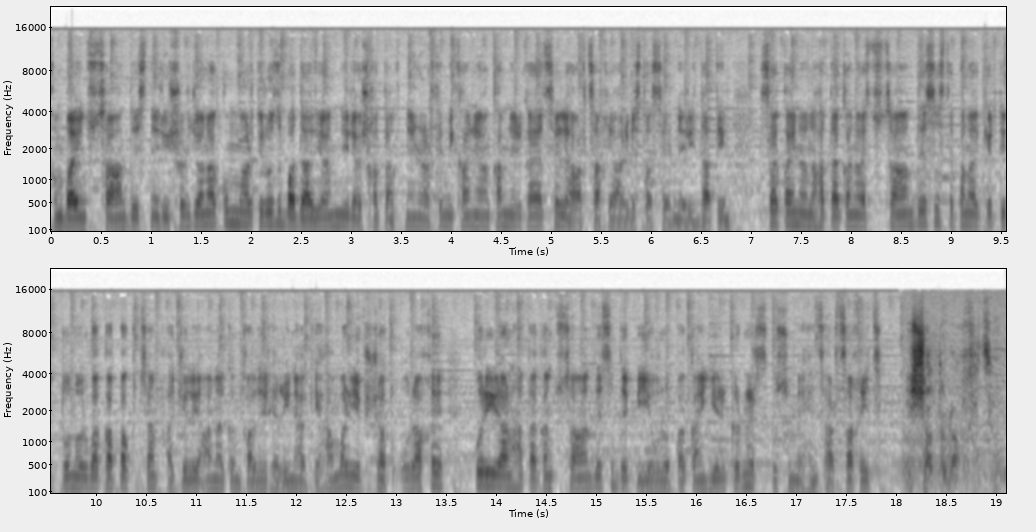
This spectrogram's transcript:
Խմբային ցուցահանդեսների շրջանակում Մարտիրոս Բադալյանն իր աշխատանքներն արդեն մի քանի անգամ ներկայացրել է Արցախի արվեստասերների դատին, սակայն անհատական այս ցուցահանդեսը Ստեփանակերտի տոնորվա կապակցությամբ հաճելի անակնկալ էր հեղինակի համար եւ շատ ուրախ է, որ իր անհատական ցուցահանդեսը դեպի եվրոպական երկրներ սկսում է հենց Արցախից։ շատ ուրախացա։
